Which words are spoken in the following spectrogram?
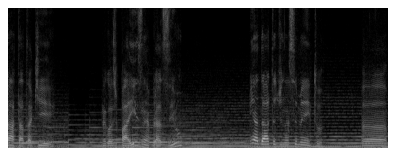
Ah, tá, tá aqui. Negócio de país, né? Brasil. Minha data de nascimento. Uh,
